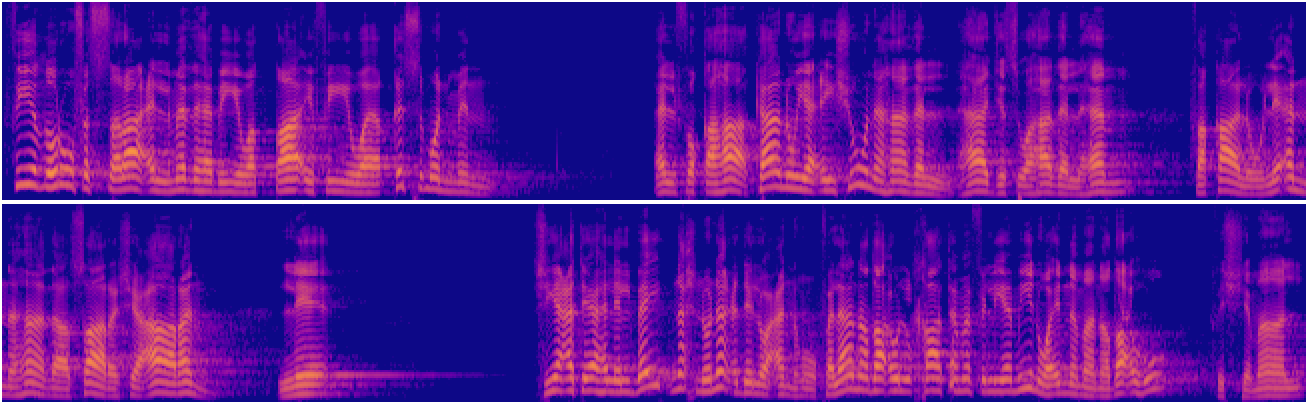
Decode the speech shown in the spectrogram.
في ظروف الصراع المذهبي والطائفي وقسم من الفقهاء كانوا يعيشون هذا الهاجس وهذا الهم فقالوا لأن هذا صار شعارا لشيعه أهل البيت نحن نعدل عنه فلا نضع الخاتم في اليمين وإنما نضعه في الشمال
